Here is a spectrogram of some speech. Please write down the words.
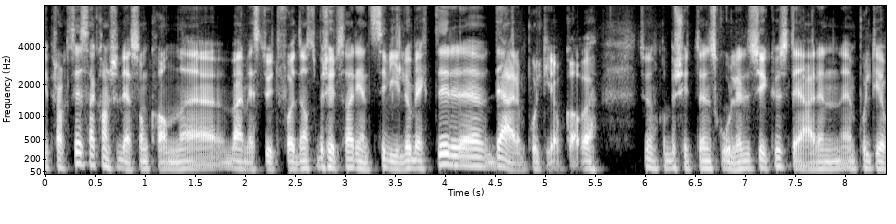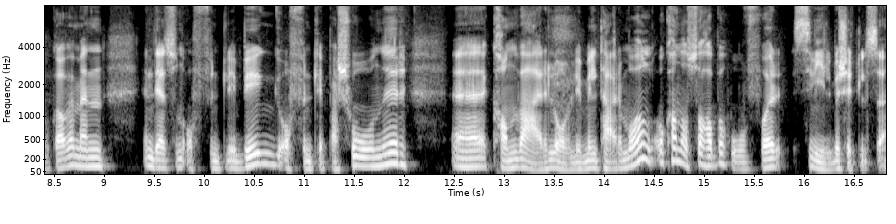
i, praksis, er kanskje det som kan uh, være mest utfordrende. Altså Beskyttelse av rent sivile objekter, uh, det er en politioppgave. Så man kan beskytte en skole eller sykehus, det er en, en politioppgave, men en del sånn offentlige bygg, offentlige personer, Eh, kan være lovlige militære mål, og kan også ha behov for sivil beskyttelse.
